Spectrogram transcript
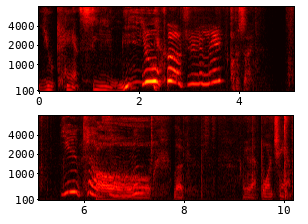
you can't see me. You can't see me. Other side. You can't oh, see me. Oh, look. Look at that. Born champ.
